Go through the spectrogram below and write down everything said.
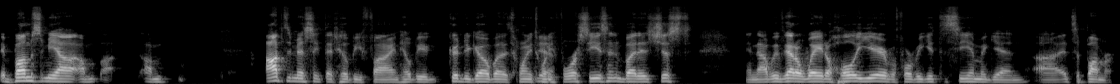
it bums me out. I'm I'm optimistic that he'll be fine. He'll be good to go by the 2024 yeah. season, but it's just and now we've got to wait a whole year before we get to see him again. Uh, it's a bummer.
